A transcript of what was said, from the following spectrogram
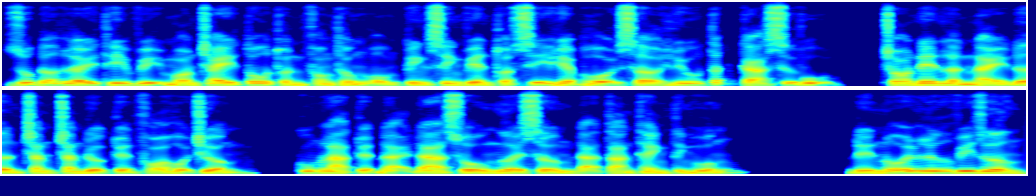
giúp đỡ lấy thi vị món chay tô thuần phong thống ôm kinh sinh viên thuật sĩ hiệp hội sở hữu tất cả sự vụ, cho nên lần này đơn chăn chăn được tuyển phó hội trưởng, cũng là tuyệt đại đa số người sớm đã tán thành tình huống. Đến nỗi lữ vi dương,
